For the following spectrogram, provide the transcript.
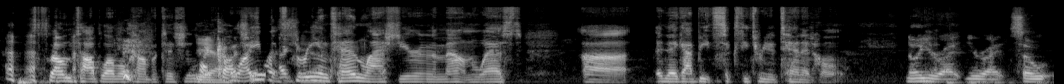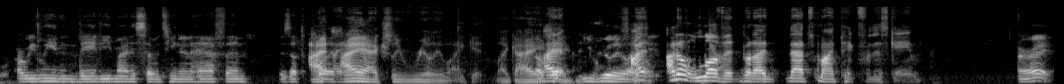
some top level competition. Yeah. I Hawaii you. went three and ten last year in the Mountain West, uh, and they got beat sixty three to ten at home. No, you're Yeah. right. You're right. So are we leaning Vandy minus 17 and a half then? Is that the I, play? I actually really like it. Like I, okay. I do. you really like I, it. I don't love it, but I that's my pick for this game. All right.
